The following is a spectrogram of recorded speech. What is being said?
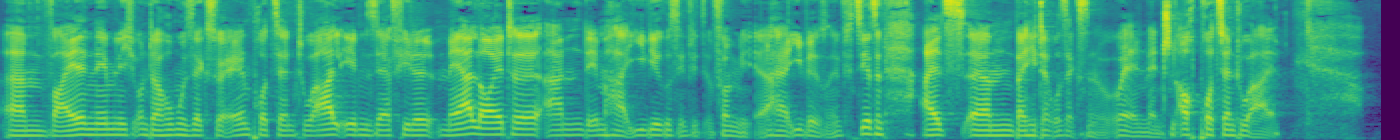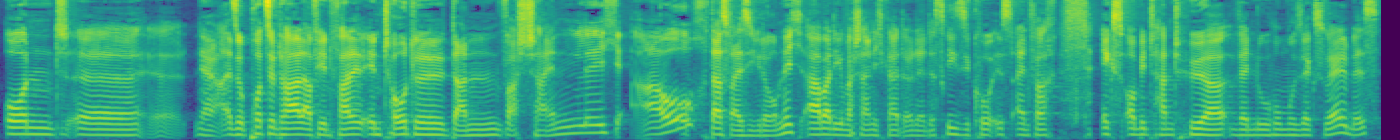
Ähm, weil nämlich unter Homosexuellen prozentual eben sehr viel mehr Leute an dem HIV-Virus vom HIV-Virus infiziert sind als ähm, bei heterosexuellen Menschen, auch prozentual. Und äh, äh, ja, also prozentual auf jeden Fall, in total dann wahrscheinlich auch, das weiß ich wiederum nicht, aber die Wahrscheinlichkeit oder das Risiko ist einfach exorbitant höher, wenn du homosexuell bist.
